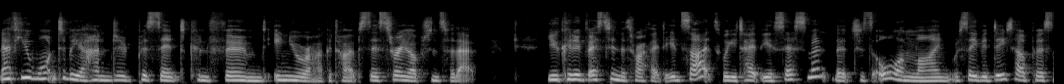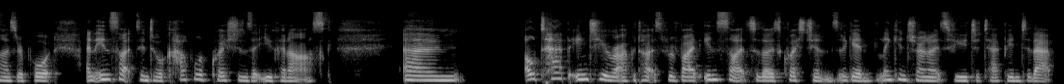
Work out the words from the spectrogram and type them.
Now, if you want to be 100% confirmed in your archetypes, there's three options for that. You can invest in the Thrive Factor Insights, where you take the assessment that's just all online, receive a detailed personalized report and insights into a couple of questions that you can ask. Um, I'll tap into your archetypes to provide insights to those questions. And again, link in show notes for you to tap into that.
